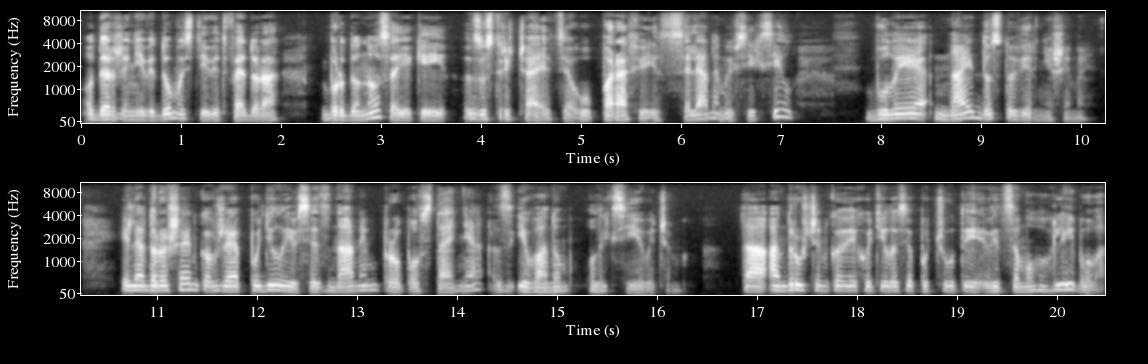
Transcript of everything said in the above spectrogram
Одержані відомості від Федора Бордоноса, який зустрічається у парафії з селянами всіх сіл, були найдостовірнішими. Ілля Дорошенко вже поділився знаним про повстання з Іваном Олексійовичем. Та Андрущенкові хотілося почути від самого Глібова.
